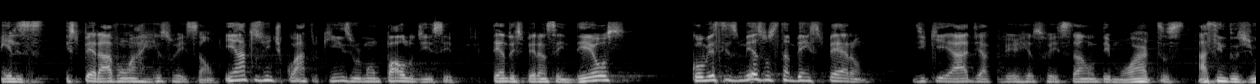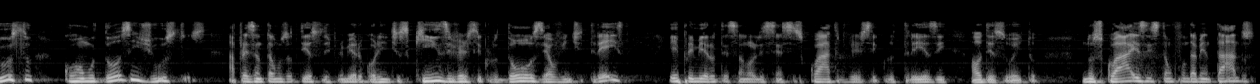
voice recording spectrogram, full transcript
Eles esperavam a ressurreição. Em Atos 24, 15, o irmão Paulo disse: Tendo esperança em Deus, como esses mesmos também esperam de que há de haver ressurreição de mortos, assim dos justos como dos injustos. Apresentamos o texto de 1 Coríntios 15, versículo 12 ao 23, e 1 Tessalonicenses 4, versículo 13 ao 18, nos quais estão fundamentados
